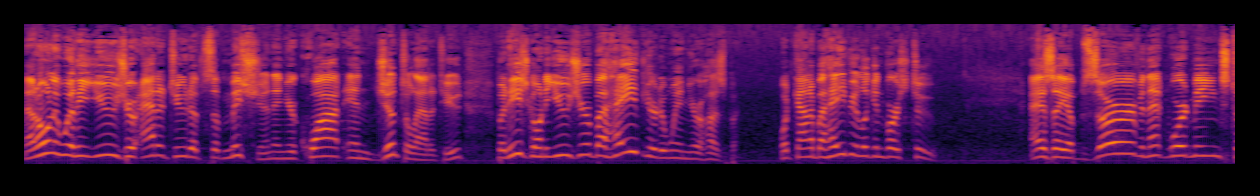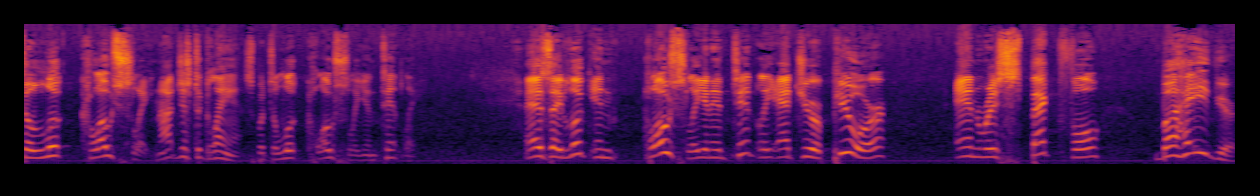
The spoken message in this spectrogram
Not only will he use your attitude of submission and your quiet and gentle attitude, but he's going to use your behavior to win your husband. What kind of behavior? Look in verse 2. As they observe, and that word means to look closely, not just to glance, but to look closely, intently. as they look in closely and intently at your pure and respectful behavior.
